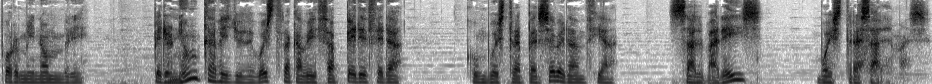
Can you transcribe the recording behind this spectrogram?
por mi nombre, pero ni un cabello de vuestra cabeza perecerá. Con vuestra perseverancia salvaréis vuestras almas.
